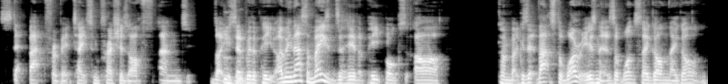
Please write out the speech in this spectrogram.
step back for a bit, take some pressures off, and like you said Mhm. with the peat. I mean, that's amazing to hear that peat bogs are coming back because that's the worry, isn't it? Is that once they're gone, they're gone.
